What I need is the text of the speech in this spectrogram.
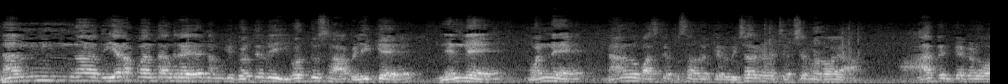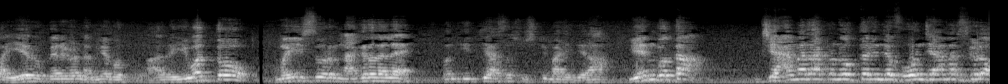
ನನ್ನ ಏನಪ್ಪಾ ಅಂತ ಅಂದ್ರೆ ನಮ್ಗೆ ಗೊತ್ತಿರಲಿ, ಇವತ್ತು ಸಹ ಬೆಳಿಗ್ಗೆ, ನಿನ್ನೆ, ಮೊನ್ನೆ, ನಾನು ಭಾಸ್ಕರ್ ಪ್ರಸಾದ್ ಕೆಲವು ವಿಚಾರಗಳ ಚರ್ಚೆ ಮಾಡುವಾಗ ಆತಂಕಗಳು, ಆ ಏರು ಏರುಪೇರುಗಳು ನಮಗೆ ಗೊತ್ತು. ಆದ್ರೆ ಇವತ್ತು ಮೈಸೂರು ನಗರದಲ್ಲೇ ಒಂದು ಇತಿಹಾಸ ಸೃಷ್ಟಿ ಮಾಡಿದ್ದೀರಾ? ಏನ್ ಗೊತ್ತಾ? ಜಾಮರ್ ಹಾಕೊಂಡು ಹೋಗ್ತಾರೆ ಫೋನ್ ಜಾಮರ್ಸ್ಗಳು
